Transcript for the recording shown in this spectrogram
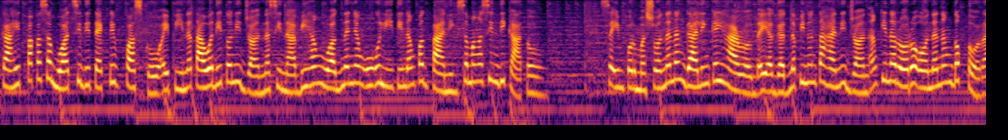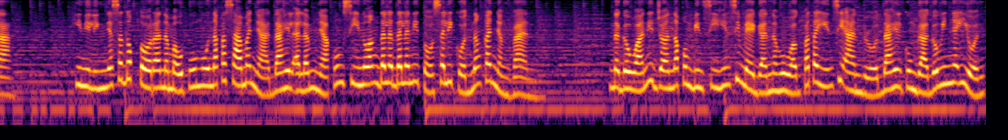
Kahit pa kasabwat si Detective Fusco ay pinatawad ito ni John na sinabihang huwag na niyang uulitin ang pagpanig sa mga sindikato. Sa impormasyon na nanggaling kay Harold ay agad na pinuntahan ni John ang kinaroroonan ng doktora. Hiniling niya sa doktora na maupo muna kasama niya dahil alam niya kung sino ang daladala nito sa likod ng kanyang van. Nagawa ni John na kumbinsihin si Megan na huwag patayin si Andrew dahil kung gagawin niya iyon,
